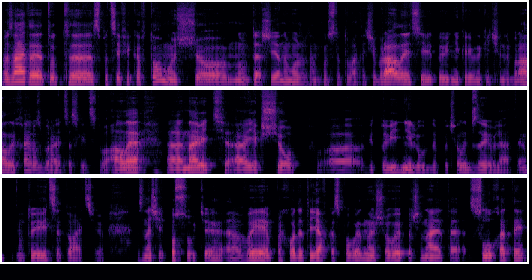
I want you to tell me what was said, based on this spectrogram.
Ви знаєте, тут е, специфіка в тому, що ну теж я не можу там констатувати, чи брали ці відповідні керівники, чи не брали. Хай розбирається слідство. Але навіть якщо відповідні люди почали б заявляти, от уявіть ситуацію. Значить, по суті, е, ви приходите явка з повинною, що ви починаєте слухати е,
